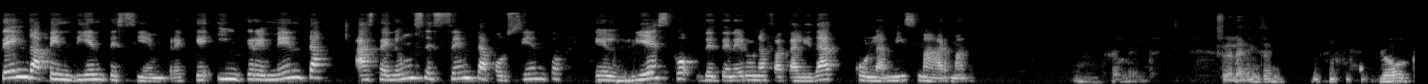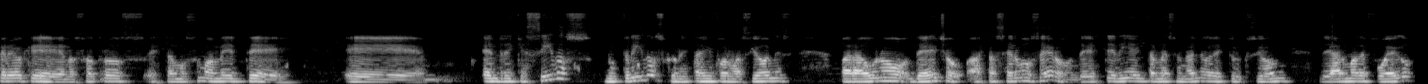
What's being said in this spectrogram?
tenga pendiente siempre que incrementa hasta en un 60% el riesgo de tener una fatalidad con la misma arma. Excelente. Excelente. Yo creo que nosotros estamos sumamente eh, enriquecidos, nutridos con estas informaciones para uno, de hecho, hasta ser vocero de este Día Internacional de la Destrucción de Armas de Fuego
